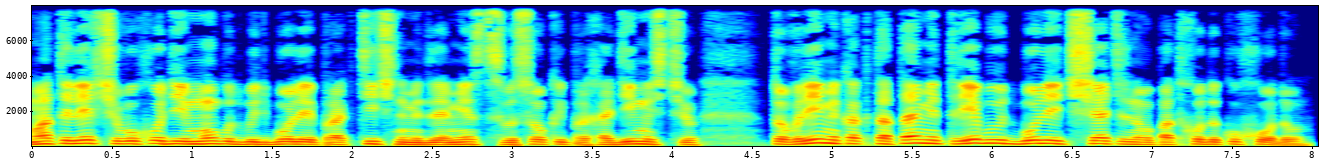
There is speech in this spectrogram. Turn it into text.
маты легче в уходе и могут быть более практичными для мест с высокой проходимостью, в то время как татами требуют более тщательного подхода к уходу,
